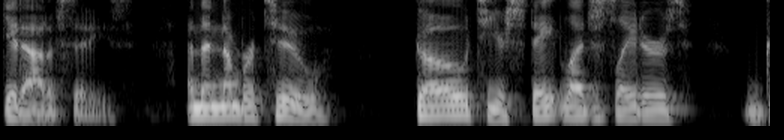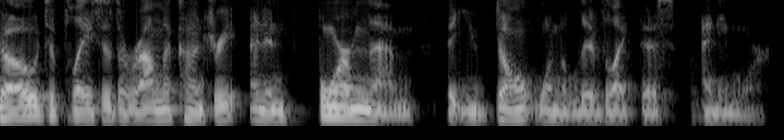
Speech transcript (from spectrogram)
get out of cities. And then number two, go to your state legislators, go to places around the country and inform them that you don't want to live like this anymore.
